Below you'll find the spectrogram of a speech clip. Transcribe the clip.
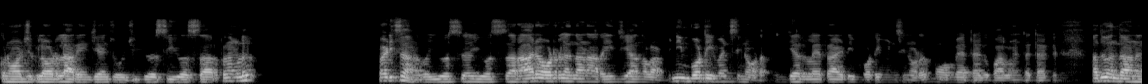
ക്രോണോളജിക്കൽ ഓർഡറിൽ അറേഞ്ച് ചെയ്യാൻ ചോദിച്ചു. U S U S R അപ്പൊ നമ്മൾ പഠിച്ചതാണ്. അപ്പൊ U S U S R ആ ഓർഡറിൽ എന്താണ് അറേഞ്ച് ചെയ്യുക എന്നുള്ളതാണ്. പിന്നെ import events order India related ആയിട്ട് import events order Bombay attack parliament attack അതും എന്താണ്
